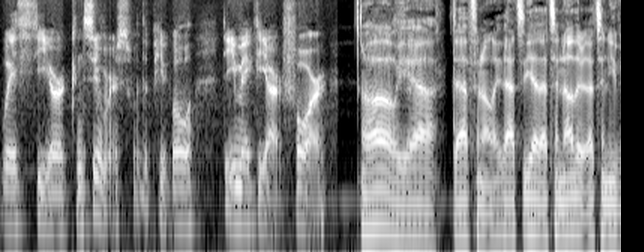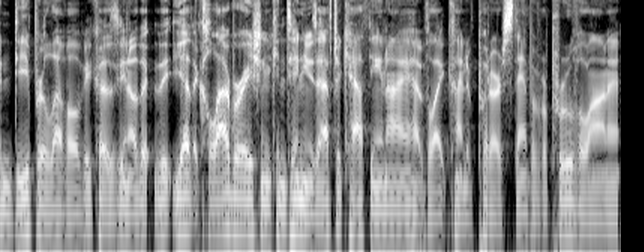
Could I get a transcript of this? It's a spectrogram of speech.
with your consumers, with the people that you make the art for. Oh yeah, definitely. That's yeah, that's another that's an even deeper level because you know the, the, yeah the collaboration continues after Kathy and I have like kind of put our stamp of approval on it.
